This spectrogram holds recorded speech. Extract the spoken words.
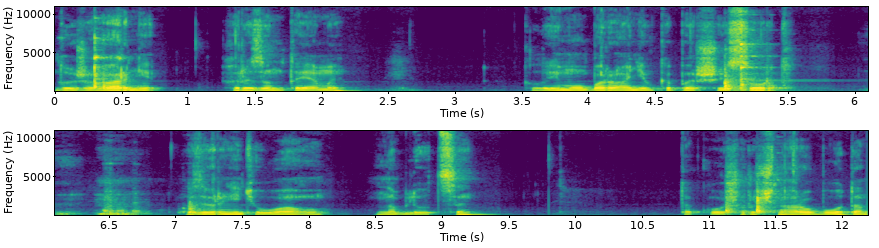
дуже гарні хризантеми, клеймо Баранівка перший сорт. Зверніть увагу на блюдце. Також ручна робота.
